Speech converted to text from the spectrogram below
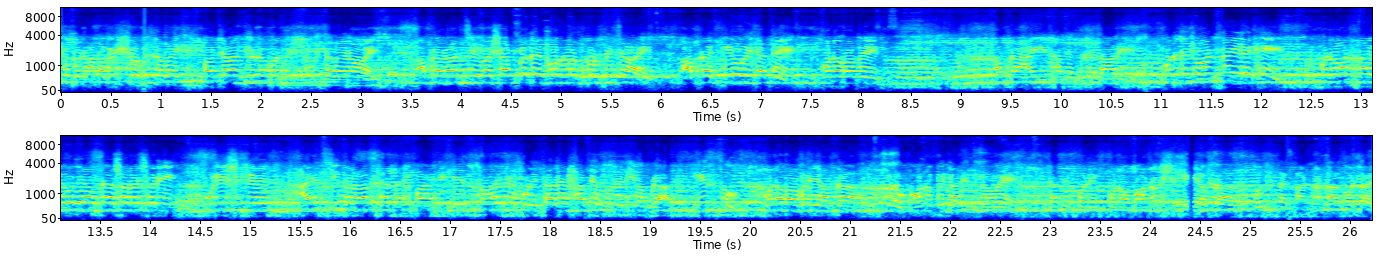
শুধু ঢাকা বিশ্ববিদ্যালয় কিংবা জাহাঙ্গীরনগর বিশ্ববিদ্যালয় নয়, আমরা রাজ্যবাসী আপনাদের অনুরোধ করতে চাই, আমরা কেউই যাতে কোনোভাবে আমরা আইন হাতে তুলে না নিই কোনো যদি অন্যায় দেখি, কোনো অন্যায় হলে আমরা সরাসরি পুলিশকে, আইন শৃঙ্খলা রক্ষাকারী বাহিনীকে সহায়তা করি, তাদের হাতে তুলে দিই আমরা। কিন্তু কোনোভাবেই আমরা কেউ গণপিটানিত না হয়ে মানুষকে আমরা হত্যাকাণ্ড না ঘটাই।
